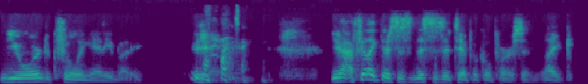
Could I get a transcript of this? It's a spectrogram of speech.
you weren't fooling anybody. you know, I feel like this is this is a typical person, like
